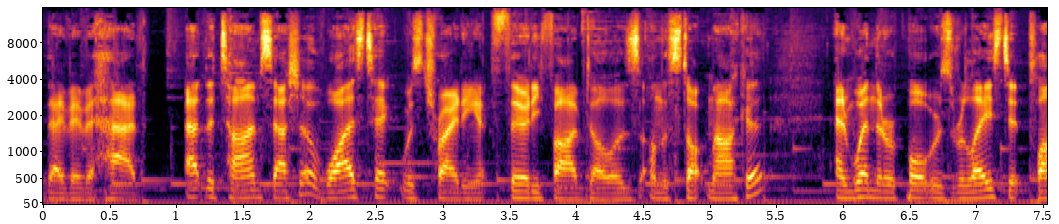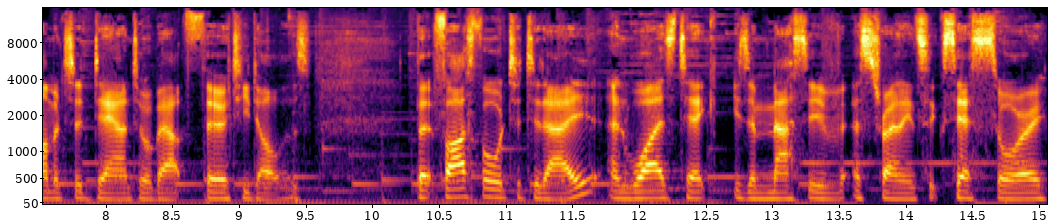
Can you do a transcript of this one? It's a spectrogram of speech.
they've ever had. At the time, Sascha, WiseTech was trading at $35 on the stock market, and when the report was released, it plummeted down to about $30. But fast forward to today, and WiseTech is a massive Australian success story.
